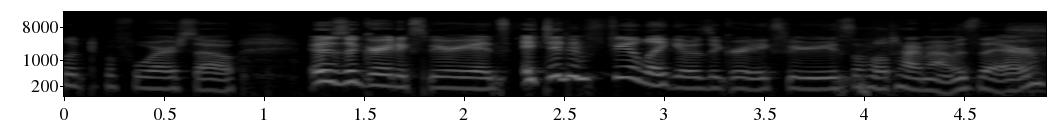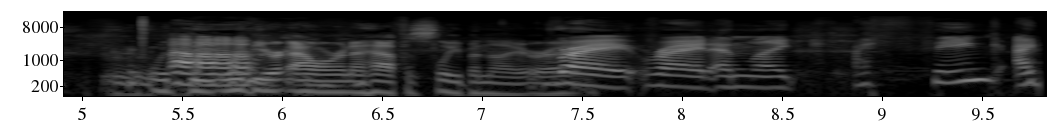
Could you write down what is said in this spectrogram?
flipped before, so it was a great experience. It didn't feel like it was a great experience the whole time I was there. With, the, Uh, with your hour and a half of sleep a night, right? Right, right, and like I think I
